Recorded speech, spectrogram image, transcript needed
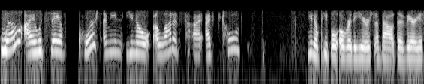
Well, I would say, of course. I mean, you know, a lot of I, I've told you know people over the years about the various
